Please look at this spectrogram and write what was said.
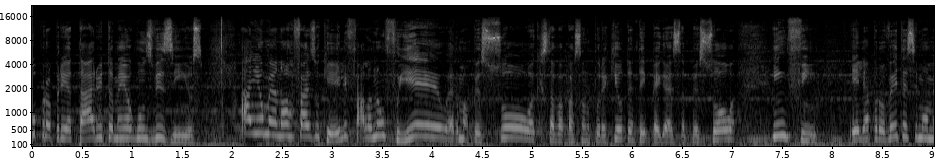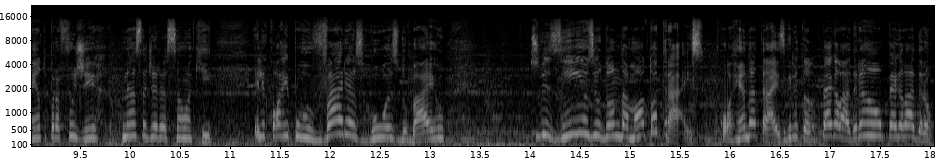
o proprietário e também alguns vizinhos. Aí o menor faz o quê? Ele fala: não fui eu, era uma pessoa que estava passando por aqui, eu tentei pegar essa pessoa. Enfim, ele aproveita esse momento para fugir nessa direção aqui. Ele corre por várias ruas do bairro os vizinhos e o dono da moto atrás, correndo atrás, gritando: pega ladrão, pega ladrão.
